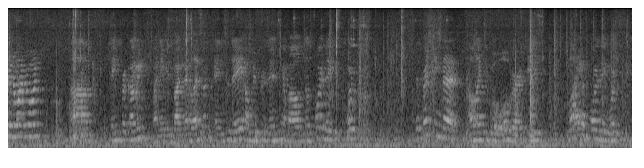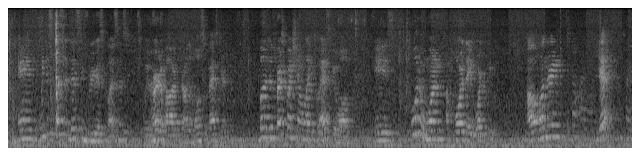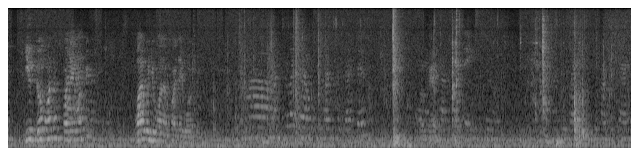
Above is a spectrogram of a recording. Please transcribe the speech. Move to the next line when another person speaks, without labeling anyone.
afternoon, everyone. Um, thank you for coming. My name is Wagner Lessa, and today I'll be presenting about the four-day work week. The first thing that I'd like to go over is why a four-day work. And we discussed this in previous classes. We heard about it throughout the whole semester. But the first question I'd like to ask you all is, who would want a four-day work week? I was wondering,
No, I.
Yeah.
I'm
you don't want a four-day
I- I
work week? Why would you want a four-day work week?
Um, I feel like I will be more productive.
Okay.
And have more days to, um, relax, be more prepared.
